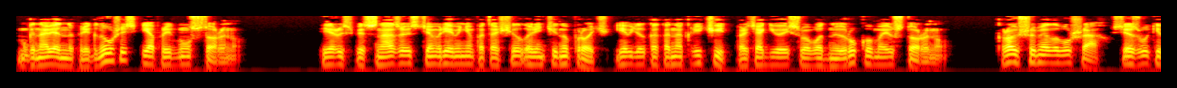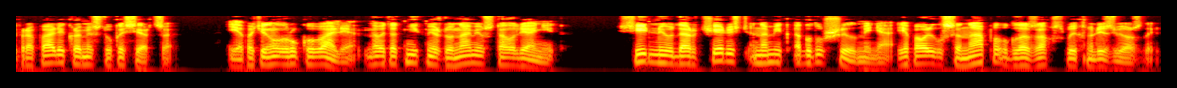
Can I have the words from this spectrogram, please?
Мгновенно пригнувшись, я прыгнул в сторону. Первый спецназовец тем временем потащил Валентину прочь. Я видел, как она кричит, протягивая свободную руку в мою сторону. Кровь шумела в ушах, все звуки пропали, кроме стука сердца. Я потянул руку Вале, но в этот миг между нами устал Леонид. Сильный удар челюсть на миг оглушил меня. Я повалился на пол, в глазах вспыхнули звезды.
